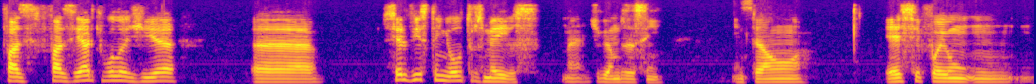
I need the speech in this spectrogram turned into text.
faz, fazer a arquivologia uh, ser vista em outros meios, né, digamos assim. Então, esse foi um,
